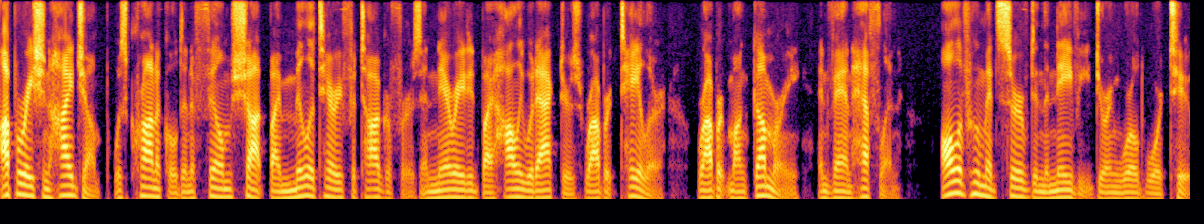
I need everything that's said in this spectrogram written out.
Operation High Jump was chronicled in a film shot by military photographers and narrated by Hollywood actors Robert Taylor, Robert Montgomery, and Van Heflin, all of whom had served in the Navy during World War II.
